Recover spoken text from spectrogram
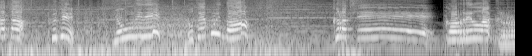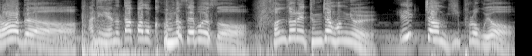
나왔다! 그지? 영웅이니? 너 세 보인다? 그렇지! 고릴라 그로드! 아니 얘는 딱 봐도 겁나 세 보였어 전설의 등장 확률 1.2%고요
